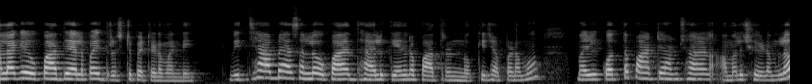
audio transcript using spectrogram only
అలాగే ఉపాధ్యాయులపై దృష్టి పెట్టడం అండి. విద్యాభ్యాసంలో ఉపాధ్యాయులు కేంద్ర పాత్రను నొక్కి చెప్పడము మరియు కొత్త పాఠ్యాంశాలను అమలు చేయడంలో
